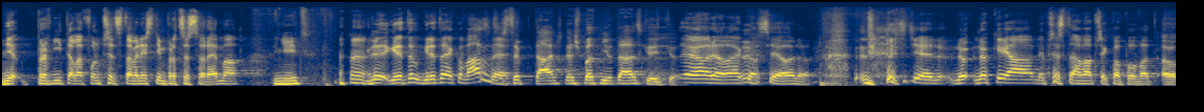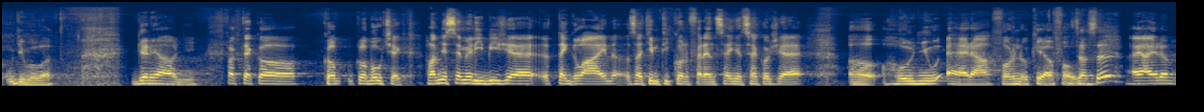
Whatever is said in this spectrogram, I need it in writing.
Mě první telefon představený s tím procesorem a Nic. kde, kde, to, kde to jako vázne? Se ptáš na špatný otázky teďka. Jo, no, jako asi jo, no. Prostě no, Nokia nepřestává překvapovat a udivovat. Geniální. Fakt jako klobouček. Hlavně se mi líbí, že tagline zatím té konference je něco jako, že uh, whole new era for Nokia phone. Zase? A já jenom,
